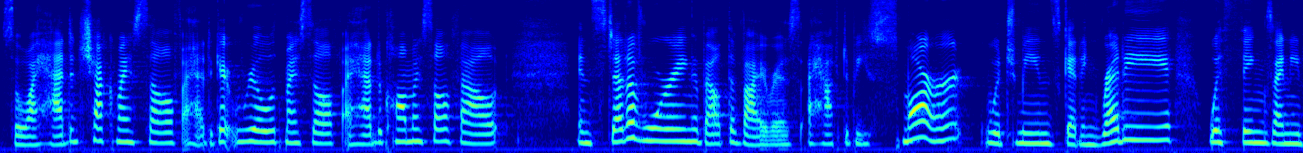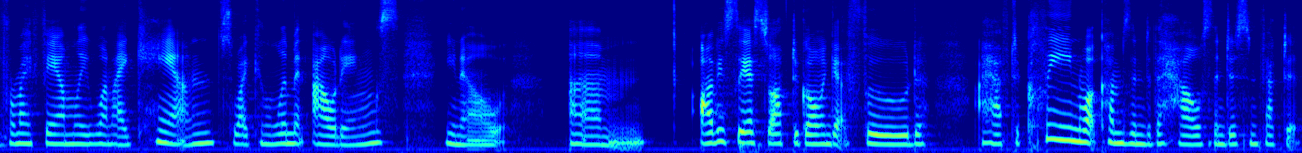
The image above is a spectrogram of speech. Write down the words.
So I had to check myself, I had to get real with myself, I had to call myself out. Instead of worrying about the virus, I have to be smart, which means getting ready with things I need for my family when I can, so I can limit outings. You know, um, obviously, I still have to go and get food. I have to clean what comes into the house and disinfect it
